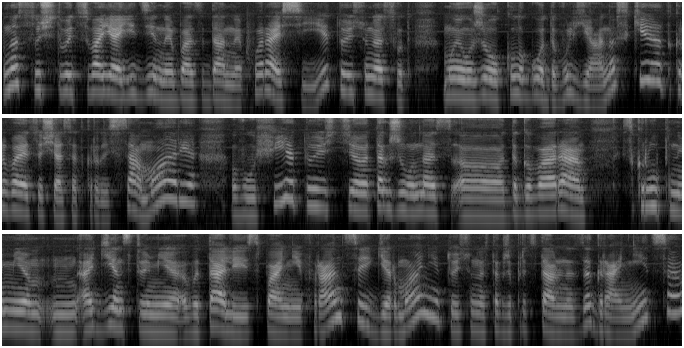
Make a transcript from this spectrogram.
У нас существует своя единая база данных по России, то есть у нас вот мы уже около года в Ульяновске, открывается сейчас открылись в Самаре, в Уфе, то есть э, также у нас э, договора с крупными агентствами в Италии, Испании, Франции, Германии. То есть у нас также представлена за граница.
